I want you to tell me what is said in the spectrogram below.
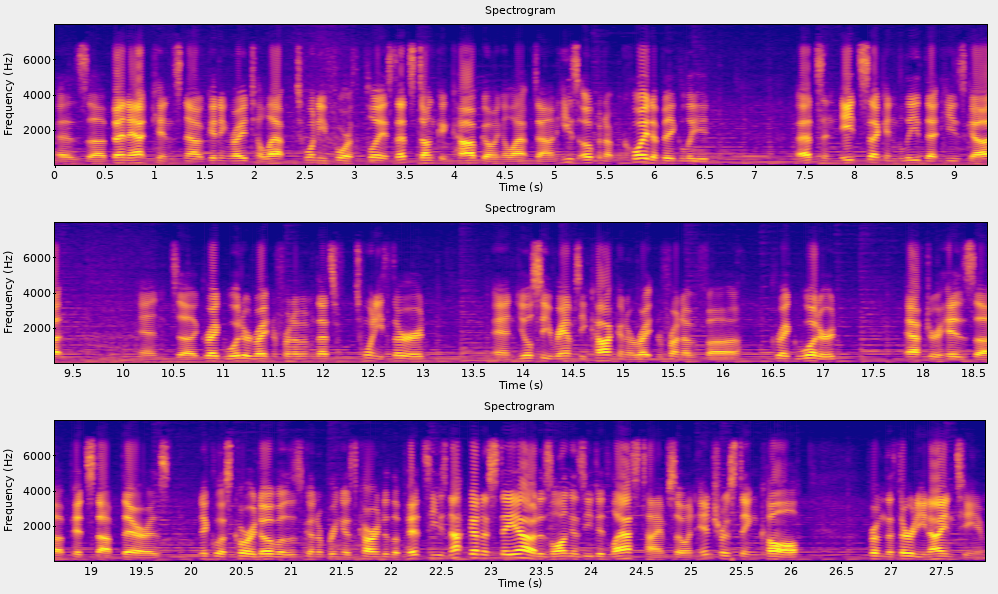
As uh, Ben Atkins now getting right to lap 24th place. That's Duncan Cobb going a lap down. He's opened up quite a big lead. That's an 8 second lead that he's got. And uh, Greg Woodard right in front of him, that's 23rd. And you'll see Ramsey Cockiner right in front of uh, Greg Woodard after his uh, pit stop there. As Nicholas Corradova is going to bring his car into the pits, he's not going to stay out as long as he did last time. So an interesting call from the 39 team.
